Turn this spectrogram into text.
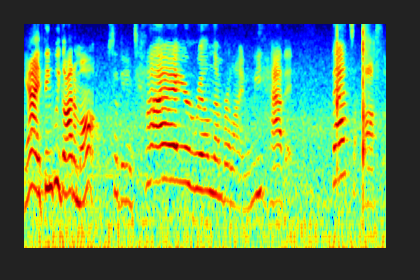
Yeah, I think we got them all. So the entire real number line, we have it. That's awesome.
